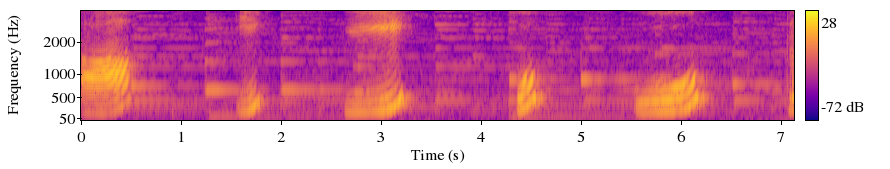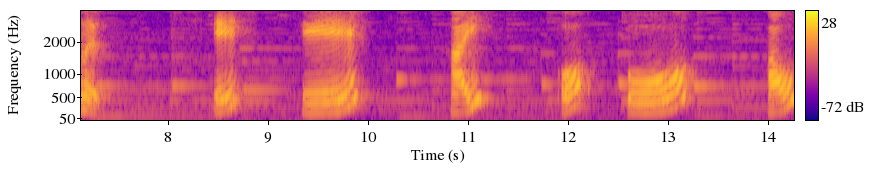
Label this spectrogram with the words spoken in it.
ആ ഇ ഈ ഉ ഊ റ് എ എ ഐ ഒ ഓ ഔ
